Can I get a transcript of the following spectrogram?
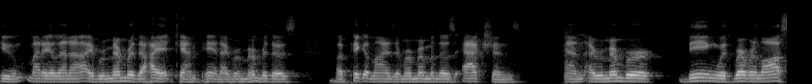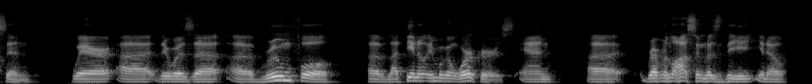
you, Maria Elena. I remember the Hyatt campaign. I remember those uh, picket lines. I remember those actions. And I remember being with Reverend Lawson, where uh, there was a, a, room full of Latino immigrant workers, and uh, Reverend Lawson was the, you know,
